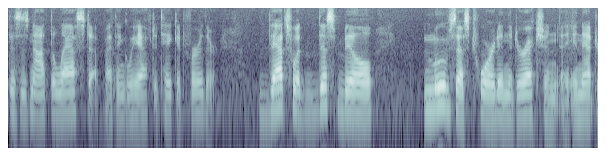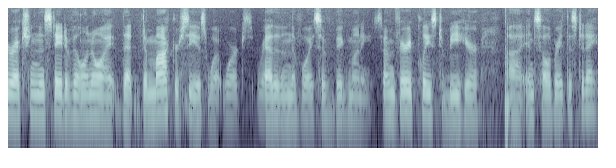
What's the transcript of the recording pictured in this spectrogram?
this is not the last step. I think we have to take it further. That's what this bill moves us toward in the direction, in that direction in the state of Illinois, that democracy is what works rather than the voice of big money. So I'm very pleased to be here uh, and celebrate this today.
